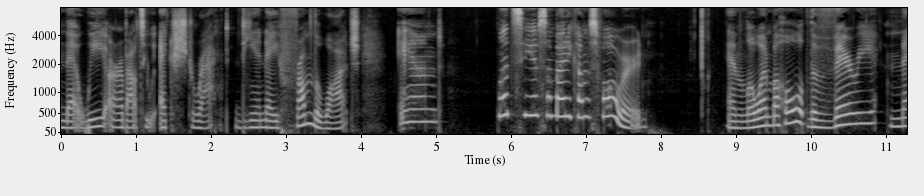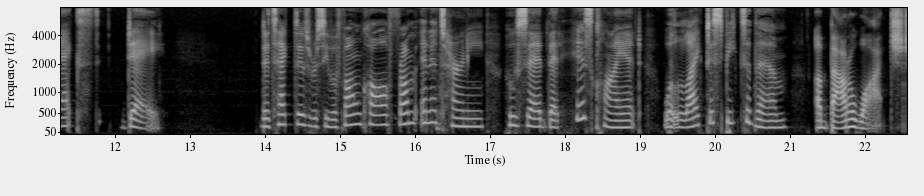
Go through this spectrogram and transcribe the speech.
and that we are about to extract DNA from the watch. And let's see if somebody comes forward. And lo and behold, the very next day, detectives receive a phone call from an attorney who said that his client would like to speak to them about a watch.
